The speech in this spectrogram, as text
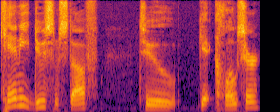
Can he do some stuff to get closer?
